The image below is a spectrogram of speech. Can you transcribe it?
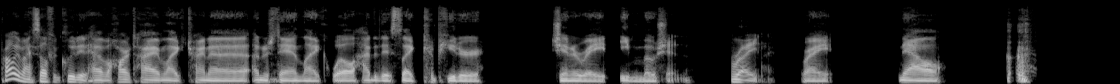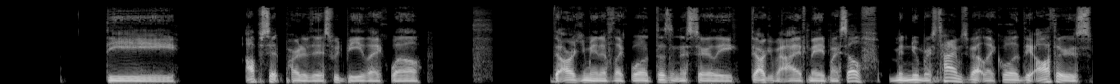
probably myself included, have a hard time like trying to understand, like, well, how did this like computer generate emotion? Right. right? Now, the opposite part of this would be like, well, the argument of like, well, it doesn't necessarily, the argument I've made myself numerous times about like, well, the author's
